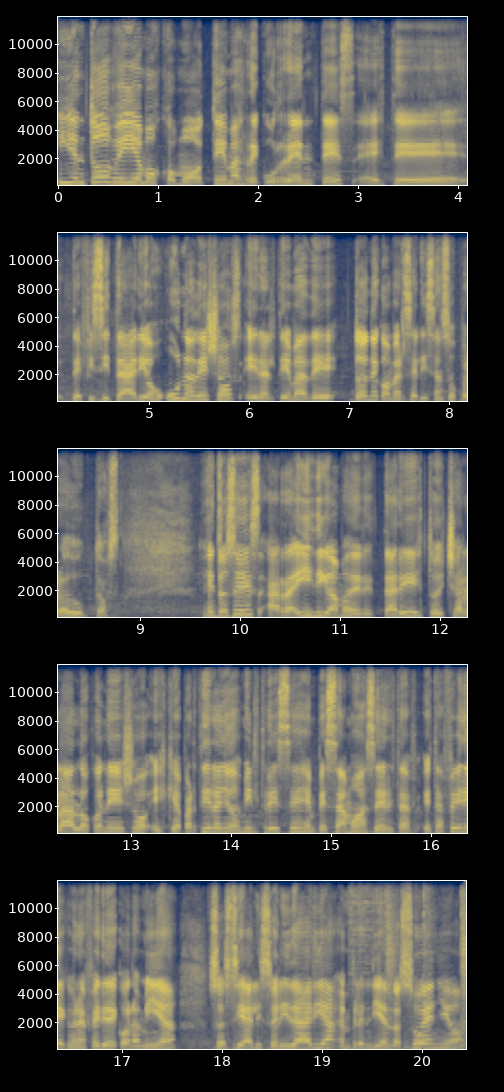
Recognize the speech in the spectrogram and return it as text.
Y en todos veíamos como temas recurrentes, este, deficitarios. Uno de ellos era el tema de dónde comercializan sus productos. Entonces, a raíz, digamos, de detectar esto y charlarlo con ellos, es que a partir del año 2013 empezamos a hacer esta, esta feria, que es una feria de economía social y solidaria, emprendiendo sueños.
